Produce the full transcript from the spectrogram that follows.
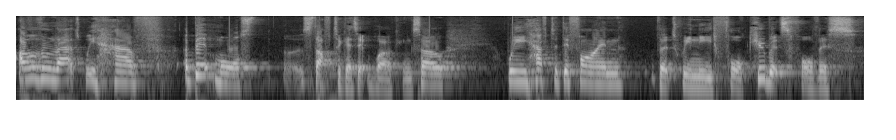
Other than that, we have a bit more st uh, stuff to get it working. So we have to define that we need four qubits for this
